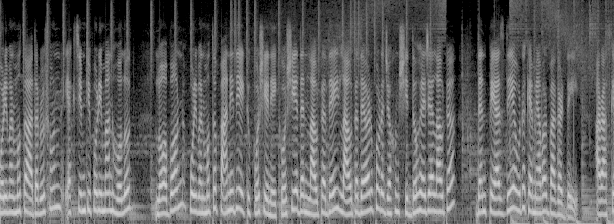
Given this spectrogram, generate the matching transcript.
পরিমাণ মতো আদা রসুন, এক চিমটি পরিমাণ হলুদ, লবণ, পরিমাণ মতো পানি দিয়ে একটু কষিয়ে নেই। কষিয়ে দেন লাউটা দেই। লাউটা দেওয়ার পরে যখন সিদ্ধ হয়ে যায় লাউটা, দেন পেঁয়াজ দিয়ে ওটাকে আমি আবার বাগার দেই। আর আজকে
